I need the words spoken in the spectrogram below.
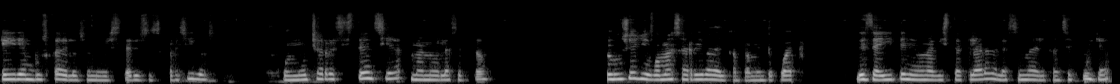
e ir en busca de los universitarios desaparecidos. Con mucha resistencia, Manuel aceptó. Lucio llegó más arriba del campamento 4. Desde ahí tenía una vista clara de la cima del Cancecuya,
